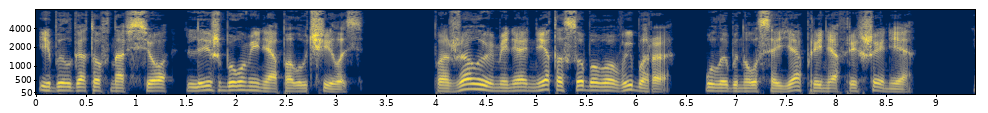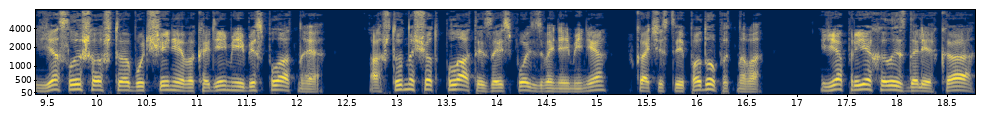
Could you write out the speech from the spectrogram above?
и был готов на все, лишь бы у меня получилось. «Пожалуй, у меня нет особого выбора», — улыбнулся я, приняв решение. «Я слышал, что обучение в Академии бесплатное. А что насчет платы за использование меня в качестве подопытного? Я приехал издалека,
